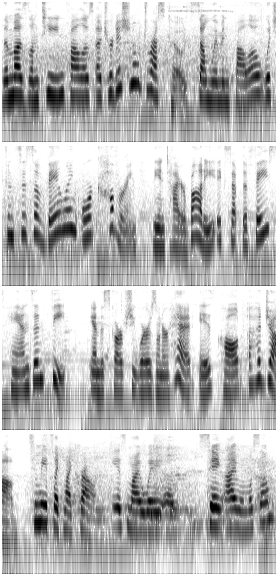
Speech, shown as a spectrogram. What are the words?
The Muslim teen follows a traditional dress code some women follow, which consists of veiling or covering the entire body except the face, hands, and feet. And the scarf she wears on her head is called a hijab. To me, it's like my crown. It's my way of saying I'm a Muslim.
